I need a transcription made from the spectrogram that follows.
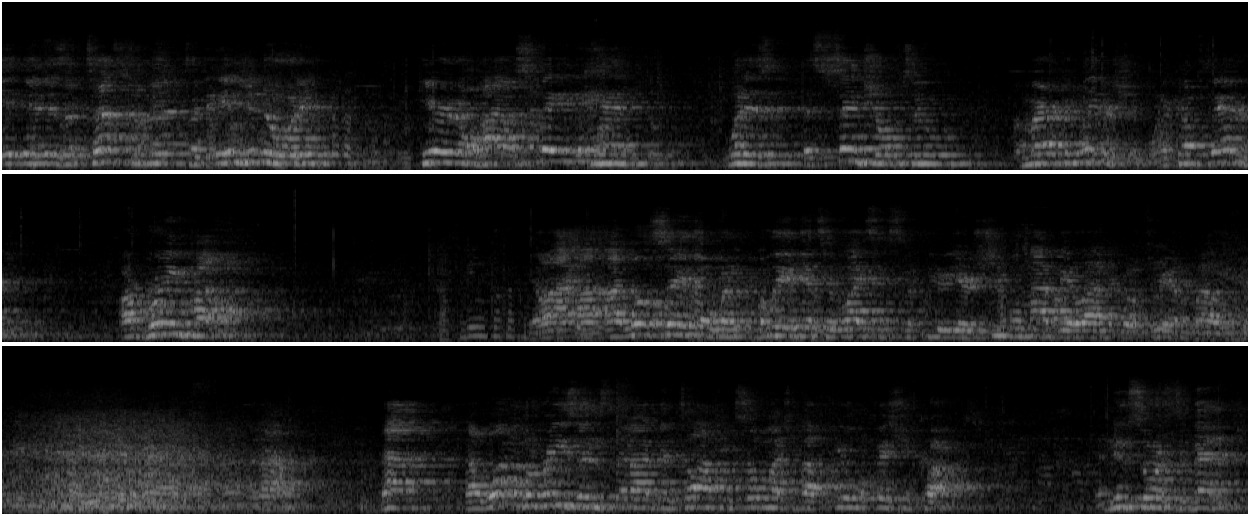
it, it is a testament to the ingenuity here at Ohio State and what is essential to American leadership when it comes to energy. Our brain power. You know, I, I, will say though, when Malia gets her license in a few years, she will not be allowed to go 300 miles an hour. Now, now, one of the reasons that I've been talking so much about fuel-efficient cars and new sources of energy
